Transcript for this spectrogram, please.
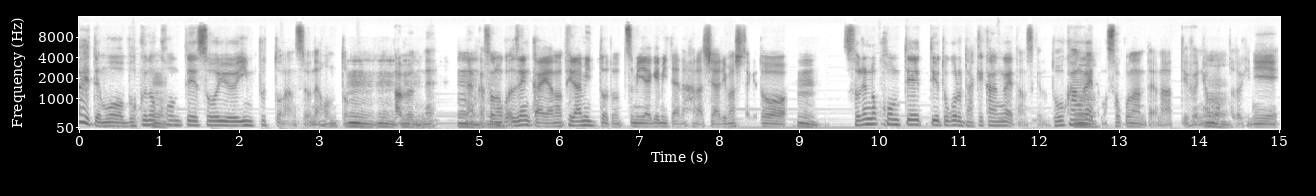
えても僕の根底そういうインプットなんですよね、本当。うんうんうん多分。ね。うなんかその、前回あのピラミッドの積み上げみたいな話ありましたけど、うん。それの根底っていうところだけ考えたんですけど、どう考えてもそこなんだよなっていうふうに思った時に、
